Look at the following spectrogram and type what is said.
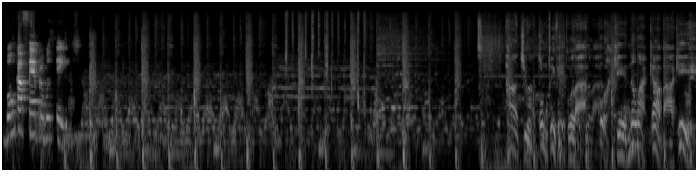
Bom café para vocês. Rádio Ponto e Vírgula, porque não acaba aqui.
